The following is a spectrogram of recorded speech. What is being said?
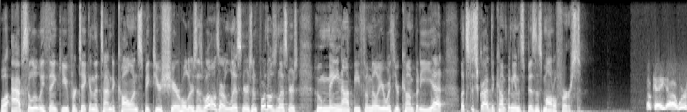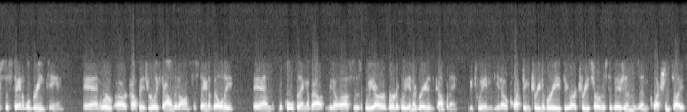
Well, absolutely. Thank you for taking the time to call and speak to your shareholders as well as our listeners. And for those listeners who may not be familiar with your company yet, let's describe the company and its business model first. Okay, uh, we're a sustainable green team, and our company is really founded on sustainability. And the cool thing about you know us is we are a vertically integrated company between you know collecting tree debris through our tree service divisions and collection sites,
